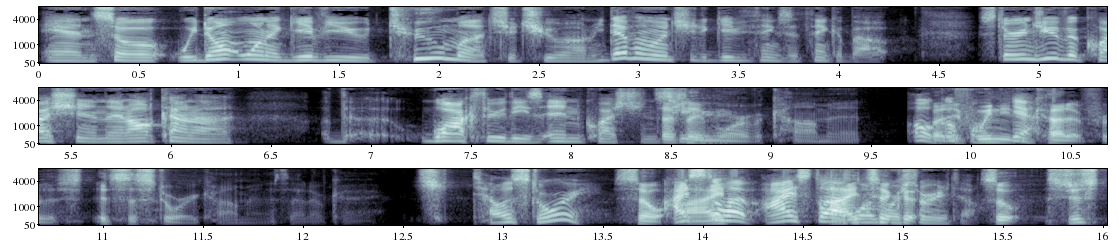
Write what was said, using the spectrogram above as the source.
And so we don't want to give you too much to chew on. We definitely want you to give you things to think about. Stearns, you have a question, and then I'll kind of walk through these end questions. It's actually here. more of a comment. Oh, but if we it. need Yeah. to cut it for this, it's a story comment. Is that okay? Tell a story. So I still have I still have I one more a- story to tell. So it's just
